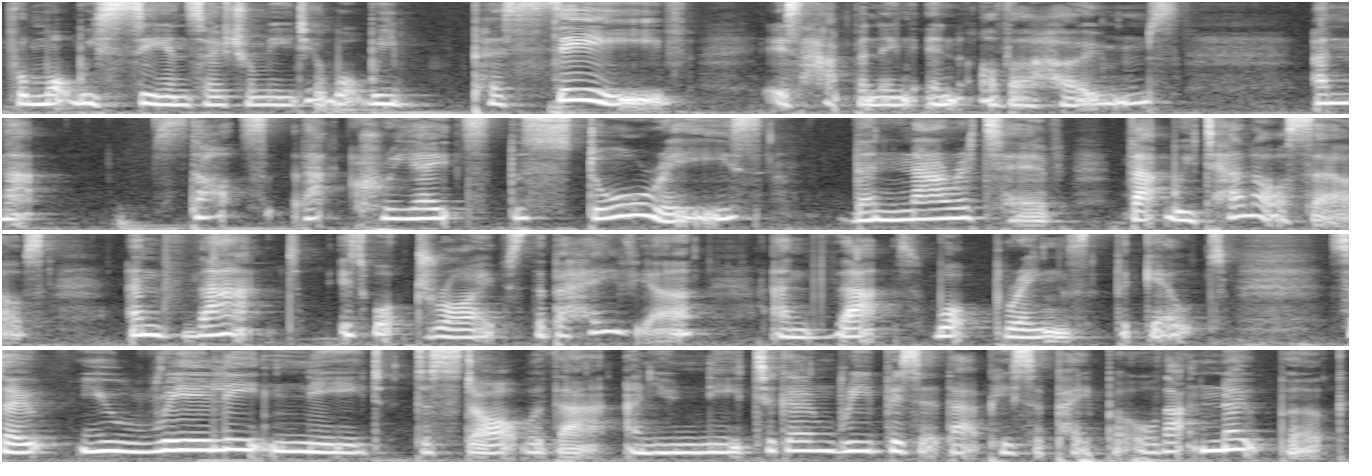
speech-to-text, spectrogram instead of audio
from what we see in social media, what we perceive is happening in other homes. And that starts, that creates the stories, the narrative that we tell ourselves. And that is what drives the behavior. And that's what brings the guilt. So you really need to start with that. And you need to go and revisit that piece of paper or that notebook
